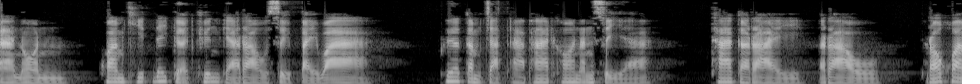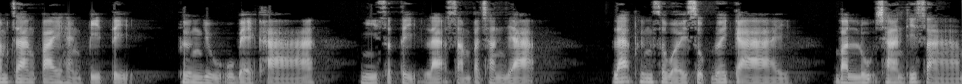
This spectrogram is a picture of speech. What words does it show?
อานนท์ความคิดได้เกิดขึ้นแก่เราสืบไปว่า เพื่อกำจัดอาพาธข้อนั้นเสีย ถ้ากระไร เรา เพราะความจางไปแห่งปีติ พึงอยู่อุเบกขา มีสติและสัมปชัญญะ และพึงเสวยสุขด้วยกาย บรรลุฌานที่สาม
